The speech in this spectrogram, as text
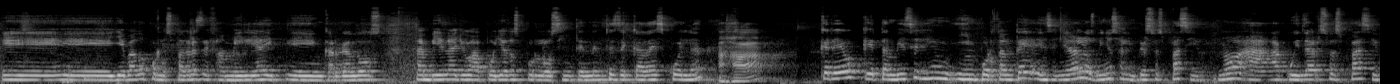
eh, llevado por los padres de familia y eh, encargados también apoyados por los intendentes de cada escuela, Ajá. creo que también sería importante enseñar a los niños a limpiar su espacio, ¿no? A, a cuidar su espacio.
